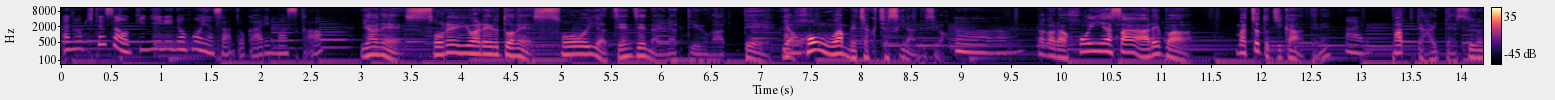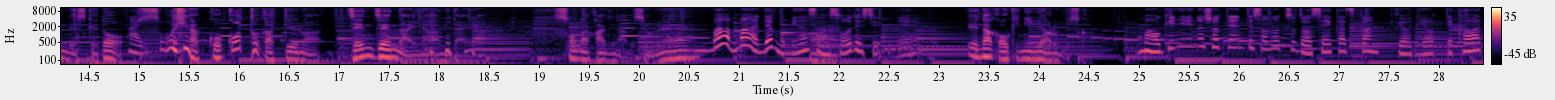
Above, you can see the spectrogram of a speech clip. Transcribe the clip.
あの北さんお気に入りの本屋さんとかありますか？いやね、それ言われるとね、そういや全然ないなっていうのがあって、いやはい。本はめちゃくちゃ好きなんですよ。うん。だから本屋さんあれば、まあちょっと時間あってね、はい。パッて入ったりするんですけど、はい。そういやこことかっていうのは全然ないなみたいな、そんな感じなんですよね。まあまあでも皆さはい。んそうですよね、え、なんかお気に入りあるんですか？まあお気に入りの書店ってその都度生活環境によって変わっ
